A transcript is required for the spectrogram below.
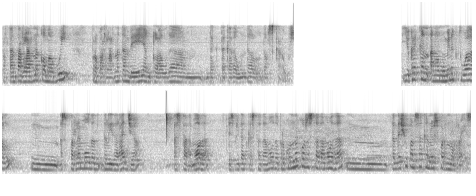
Per tant, parlar-ne com avui, però parlar-ne també en clau de, de, de cada un del, dels caus. jo crec que en, en el moment actual mm, es parlem molt de, de lideratge, està de moda, és veritat que està de moda, però quan una cosa està de moda mm, tendeixo a pensar que no és per no res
